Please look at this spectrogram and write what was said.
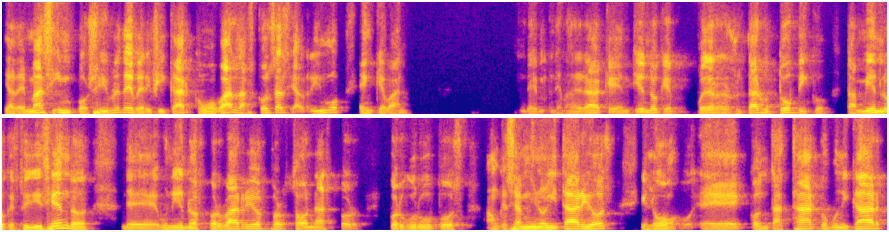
y además imposible de verificar cómo van las cosas y al ritmo en que van. De, manera que entiendo que puede resultar utópico también lo que estoy diciendo, de unirnos por barrios, por zonas, por, por grupos, aunque sean minoritarios, y luego eh, contactar, comunicar,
